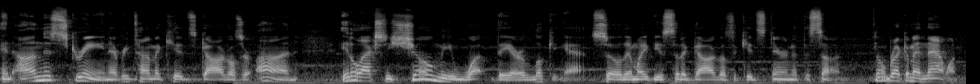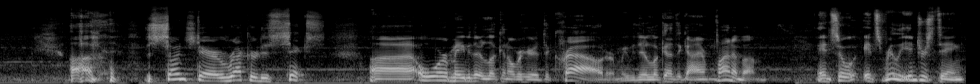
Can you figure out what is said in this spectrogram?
And on this screen, every time a kid's goggles are on, it'll actually show me what they are looking at. So there might be a set of goggles, a kid staring at the sun. Don't recommend that one. Uh, the sun stare record is six. Uh, or maybe they're looking over here at the crowd, or maybe they're looking at the guy in front of them. And so it's really interesting.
